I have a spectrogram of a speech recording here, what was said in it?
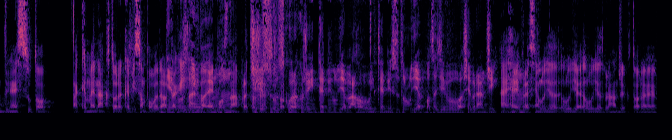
dnes sú to také mená, ktoré keby som povedal, tak ich Nepoznajú. nikto nepozná, Mhm. pretože Čiže sú to to... skôr akože interní ľudia, alebo interní, sú to ľudia v podstate vo vašej branži. Hej, hej, Mhm. presne, ľudia, ľudia, ľudia z branže, ktoré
